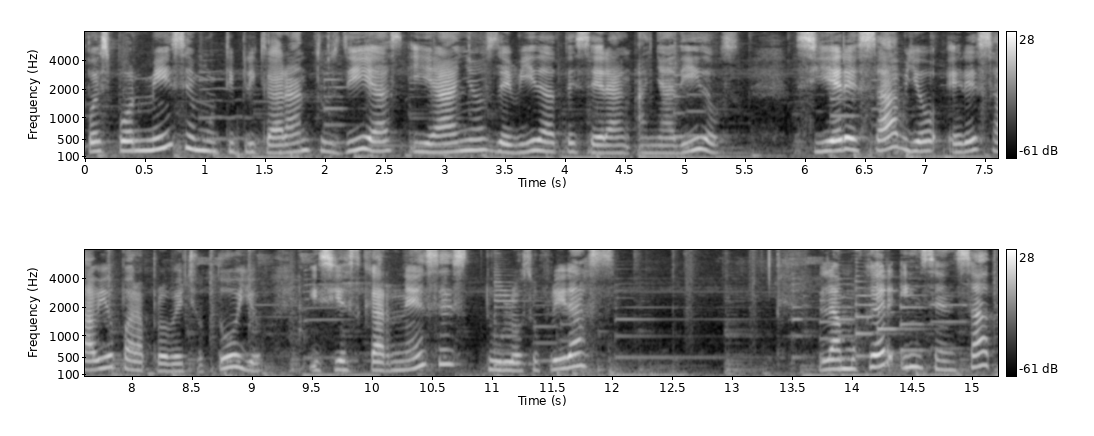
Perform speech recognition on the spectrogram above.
Pues por mí se multiplicarán tus días y años de vida te serán añadidos. Si eres sabio, eres sabio para provecho tuyo, y si escarneces, tú lo sufrirás. La mujer insensata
